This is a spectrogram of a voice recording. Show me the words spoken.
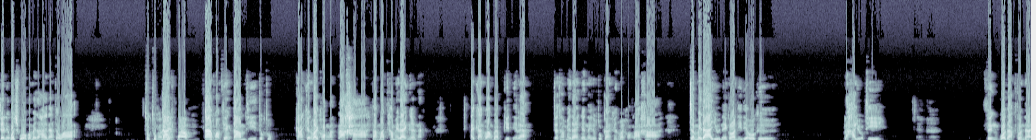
จะเรียกว่าชัวร์ก็ไม่ได้นะ แต่ว่า ทุกๆการความเสี่ยงต่อ่า ความเสี่ยงต่ำที่ทุก ๆ การเคลื่อนไหวของราคาสามารถทำให้ได้เงินอะไอการวางแบบกิจนี่แหละ จะทำให้ได้เงินในทุกๆการเคลื่อนไหวของราคา จะไม่ได้อยู่ในกรณีเดียวก็คือ ราคาอยู่กับที่อ่าฮะซึ่ง product ส่วนใหญ่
